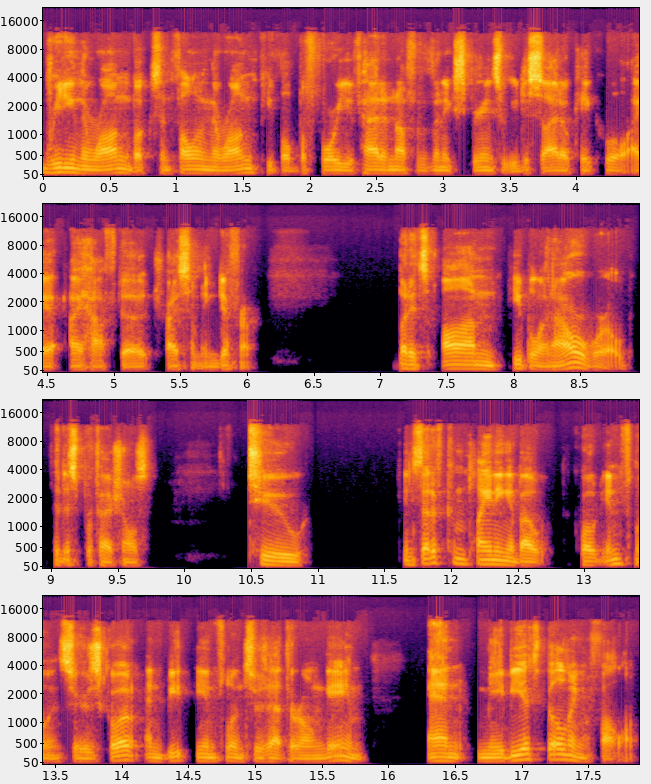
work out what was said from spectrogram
reading the wrong books and following the wrong people before you've had enough of an experience that you decide okay cool I, I have to try something different. But it's on people in our world fitness professionals to instead of complaining about quote influencers go out and beat the influencers at their own game. And maybe it's building a follow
